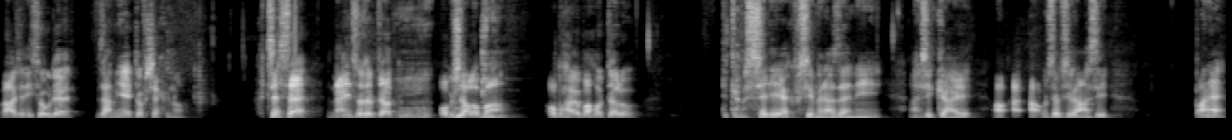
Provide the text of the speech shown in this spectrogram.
vážený soude, za mě je to všechno. Chce se na něco zeptat obžaloba, obhajoba hotelu? Ty tam sedí jak přimrazený a říkají, a, a, a on se přihlásí, pane,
